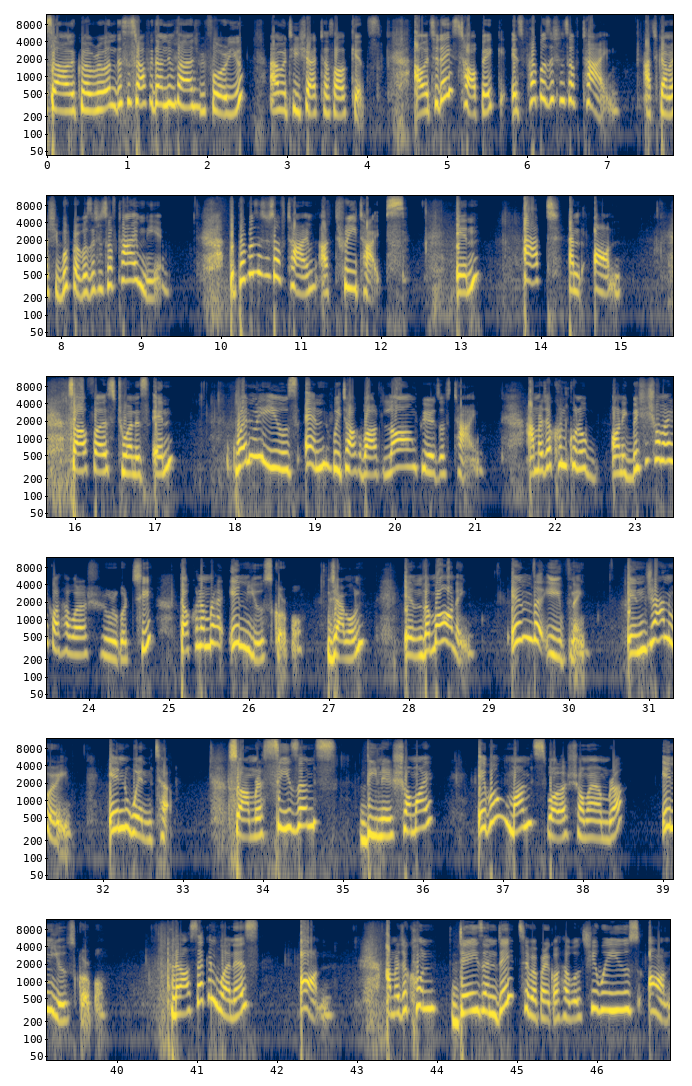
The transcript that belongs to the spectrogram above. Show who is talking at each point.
Speaker 1: Assalamu alaikum everyone. This is Rafi Danjum Panaj before you. I'm a teacher at Tasal Kids. Our today's topic is prepositions of time. আজকে আমরা শিখব prepositions of time নিয়ে। The prepositions of time are three types. In, at and on. So our first one is in. When we use in, we talk about long periods of time. আমরা যখন কোনো অনেক বেশি সময়ের কথা বলা শুরু করছি তখন আমরা in ইউজ করব যেমন in the morning in the evening, in January, in winter. So আমরা সিজনস দিনের সময় এবং মান্থস বলার সময় আমরা in ইউজ করব। Our second one is on. আমরা যখন ডেইজ অ্যান্ড ডেটস এর ব্যাপারে কথা বলছি উই ইউজ অন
